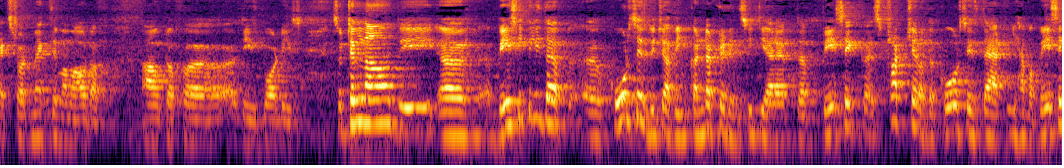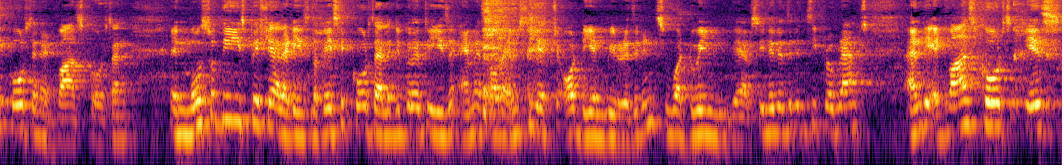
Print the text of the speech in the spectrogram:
extra maximum out of out of uh, these bodies. So till now, the uh, basically the uh, courses which are being conducted in CTRF, the basic structure of the course is that we have a basic course and advanced course, and in most of the specialities, the basic course eligibility is MS or MCH or DNB residents who are doing their senior residency programs, and the advanced course is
